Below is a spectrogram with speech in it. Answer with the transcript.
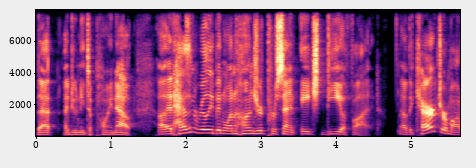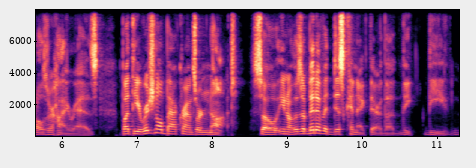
that I do need to point out. Uh, it hasn't really been 100% HDified. Uh, the character models are high res, but the original backgrounds are not. So, you know, there's a bit of a disconnect there. The, the, the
